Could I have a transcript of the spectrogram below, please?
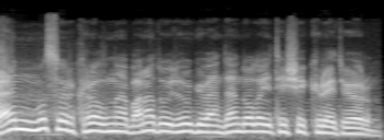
Ben Mısır kralına bana duyduğu güvenden dolayı teşekkür ediyorum.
